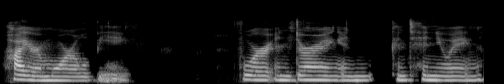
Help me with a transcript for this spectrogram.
higher moral being for enduring and continuing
